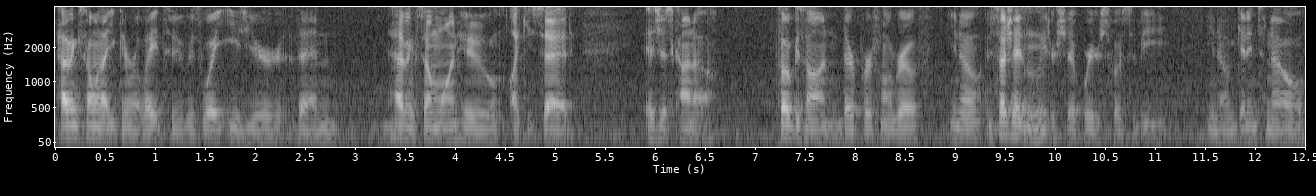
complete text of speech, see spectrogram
Having someone that you can relate to is way easier than having someone who, like you said, is just kind of focus on their personal growth, you know, and especially as Mhm. a leadership where you're supposed to be, you know, getting to know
